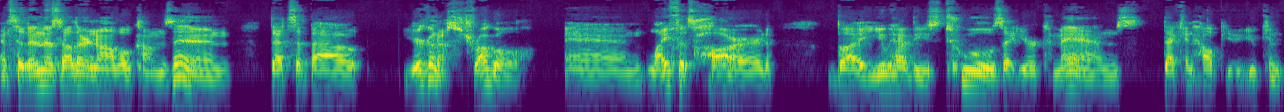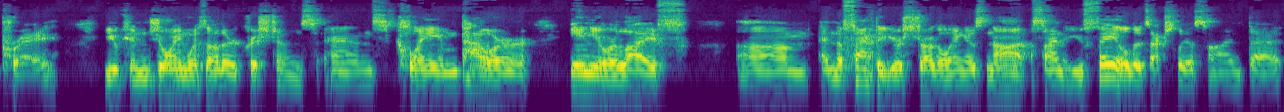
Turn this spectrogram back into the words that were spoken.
And so then this other novel comes in that's about you're going to struggle and life is hard, but you have these tools at your commands that can help you. You can pray. You can join with other Christians and claim power in your life. Um, and the fact that you're struggling is not a sign that you failed. It's actually a sign that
